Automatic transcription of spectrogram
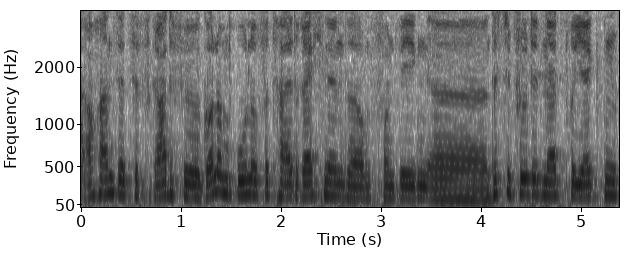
auch Ansätze, gerade für Gollum-Ruler verteilt rechnen, so von wegen äh, Distributed Net-Projekten.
